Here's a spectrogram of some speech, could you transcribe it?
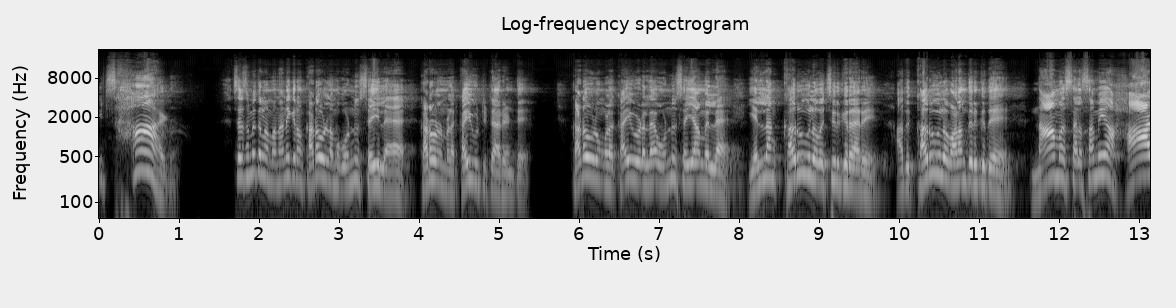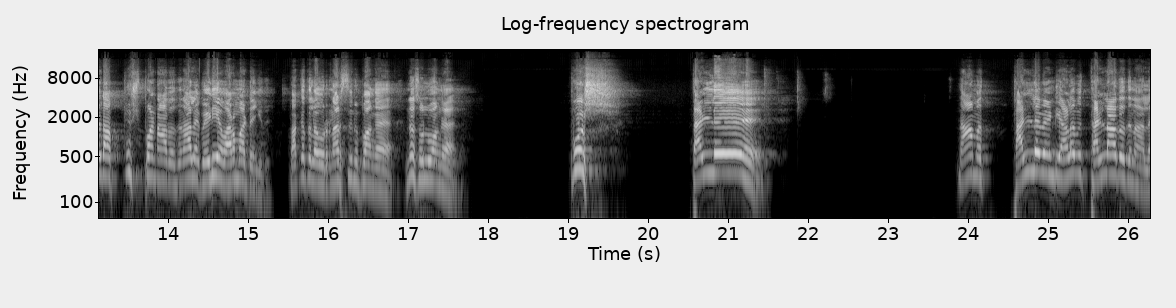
இட்ஸ் ஹார்ட் சில சமயத்தில் நம்ம நினைக்கிறோம் கடவுள் நமக்கு ஒன்றும் செய்யல கடவுள் நம்மளை கை விட்டுட்டாருன்ட்டு கடவுள் உங்களை கைவிடலை ஒன்றும் செய்யாம இல்லை எல்லாம் கருவில் வச்சிருக்கிறாரு. அது கருவில் வளர்ந்துருக்குது. நாம சில சமயம் ஹார்டாக புஷ் பண்ணாததுனால வெளியே வரமாட்டேங்குது. பக்கத்தில் ஒரு நர்ஸ் நிற்பாங்க என்ன சொல்லுவாங்க? புஷ் தள்ளு! நாம தள்ள வேண்டிய அளவு தள்ளாததுனால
